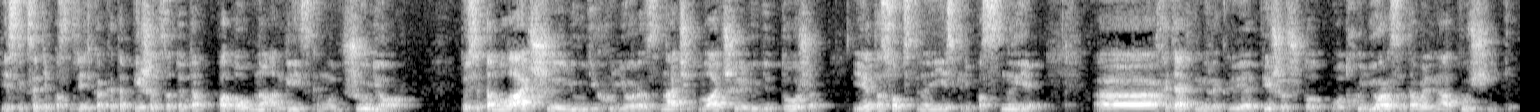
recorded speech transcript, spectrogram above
Если, кстати, посмотреть, как это пишется, то это подобно английскому junior. То есть это младшие люди, хуньорос значит младшие люди тоже. И это, собственно, есть крепостные. Э, хотя Альтамира Кривия пишут, что вот хуньорос это вольноотпущенники.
